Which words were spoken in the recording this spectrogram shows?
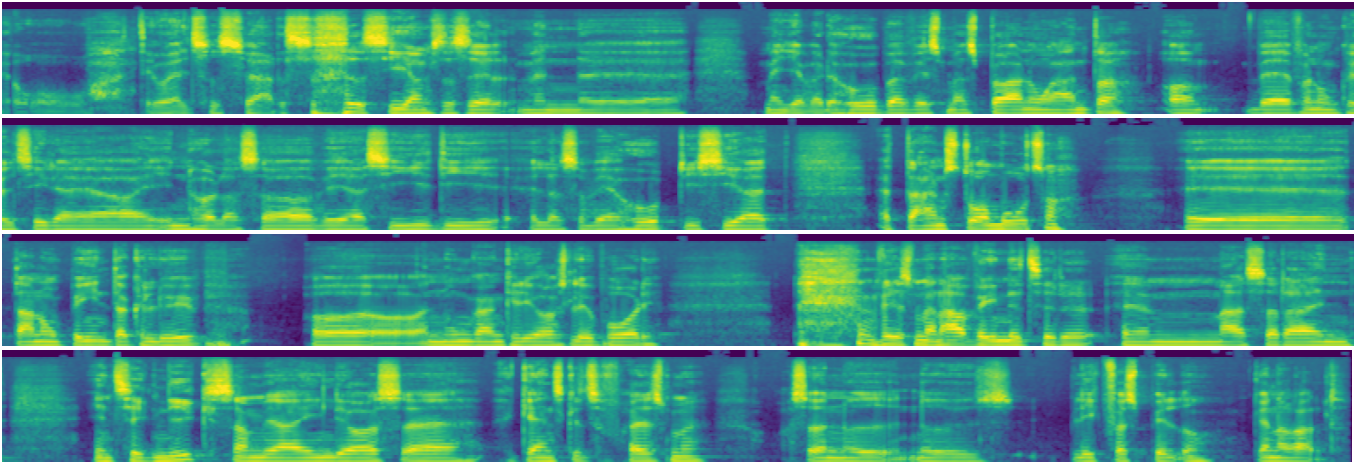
Jo, det er jo altid svært at sige om sig selv, men, øh, men jeg vil da håbe, at hvis man spørger nogle andre om, hvad for nogle kvaliteter jeg indeholder, så vil jeg sige, de, eller så vil jeg håbe, de siger, at, at der er en stor motor. Øh, der er nogle ben, der kan løbe, og, og nogle gange kan de også løbe hurtigt, hvis man har benene til det. Øhm, og så er der en, en teknik, som jeg egentlig også er, er ganske tilfreds med, og så noget, noget blik for spillet generelt.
